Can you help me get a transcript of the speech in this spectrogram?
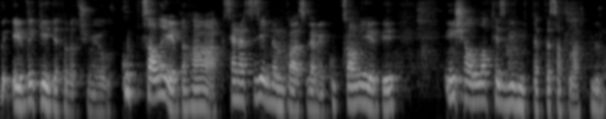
Bu evdə qeydiyyata da düşmək olur. Qubçalı evdə ha, sənədsiz evlə müqayisə eləməyin. Qubçalı evdir. İnşallah tez bir müddətdə satılar. Buyurun.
